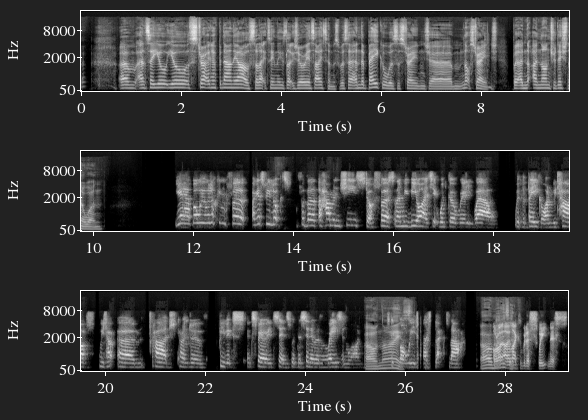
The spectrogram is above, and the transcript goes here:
um, and so you're you're strutting up and down the aisle, selecting these luxurious items. Was there? And the bagel was a strange, um, not strange, but a, a non-traditional one. Yeah, well, we were looking for. I guess we looked for the, the ham and cheese stuff first, and then we realised it would go really well with the bagel, and we'd have we'd have um, had kind of previous experiences with the cinnamon raisin one. Oh, So nice. thought we'd uh, select that. Oh, Or I, I like a bit of sweetness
